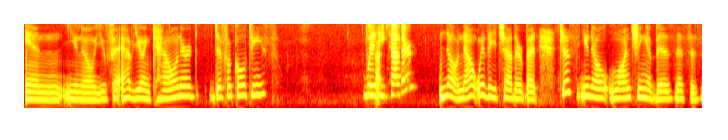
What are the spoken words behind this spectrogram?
and you know you've have you encountered difficulties with uh, each other. No, not with each other, but just you know, launching a business is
